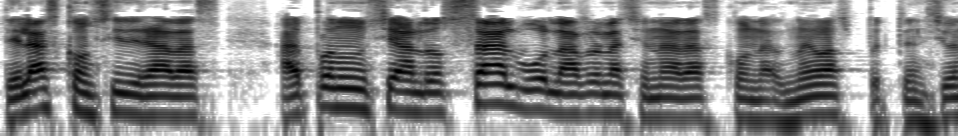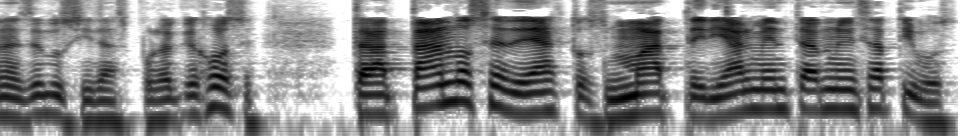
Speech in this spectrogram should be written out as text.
de las consideradas al pronunciarlo, salvo las relacionadas con las nuevas pretensiones deducidas por el quejose. Tratándose de actos materialmente administrativos,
